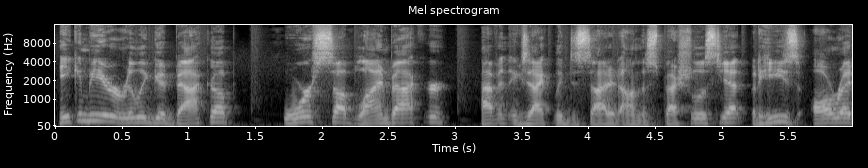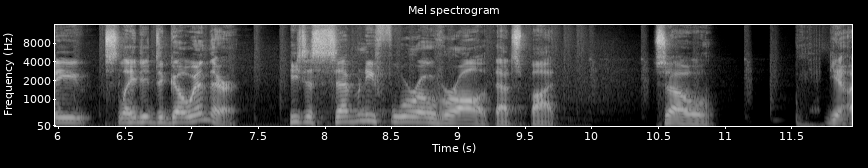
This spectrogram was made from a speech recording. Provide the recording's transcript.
He can be a really good backup or sub linebacker. Haven't exactly decided on the specialist yet, but he's already slated to go in there. He's a 74 overall at that spot. So, yeah,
